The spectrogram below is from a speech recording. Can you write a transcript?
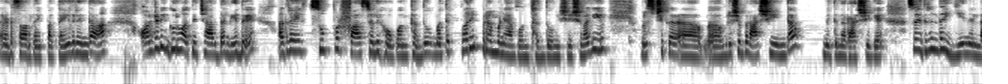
ಎರಡು ಸಾವಿರದ ಇಪ್ಪತ್ತೈದರಿಂದ ಆಲ್ರೆಡಿ ಗುರು ಅತಿಚಾರದಲ್ಲಿ ಇದೆ. ಆದರೆ ಸೂಪರ್ ಫಾಸ್ಟಲ್ಲಿ ಹೋಗುವಂಥದ್ದು, ಮತ್ತು ಪರಿಭ್ರಮಣೆ ಆಗುವಂಥದ್ದು ವಿಶೇಷವಾಗಿ ವೃಶ್ಚಿಕ ವೃಷಭ ರಾಶಿಯಿಂದ ಮಿಥುನ ರಾಶಿಗೆ. ಸೊ ಇದರಿಂದ ಏನಿಲ್ಲ?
